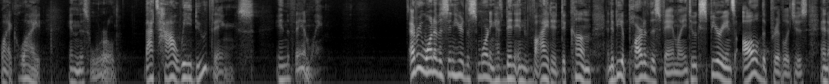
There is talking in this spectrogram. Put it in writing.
like light in this world. That's how we do things in the family. Every one of us in here this morning has been invited to come and to be a part of this family and to experience all of the privileges and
